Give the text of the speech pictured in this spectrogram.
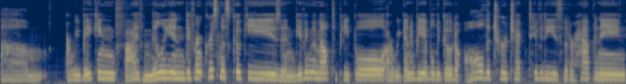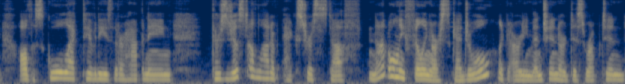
Um, are we baking 5 million different Christmas cookies and giving them out to people? Are we going to be able to go to all the church activities that are happening, all the school activities that are happening? There's just a lot of extra stuff, not only filling our schedule, like I already mentioned, our disruption,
